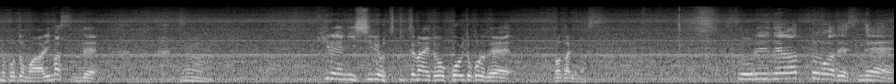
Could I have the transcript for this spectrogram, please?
のこともありますんでうん。綺麗に資料作ってないとこういうところで分かりますそれであとはですね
